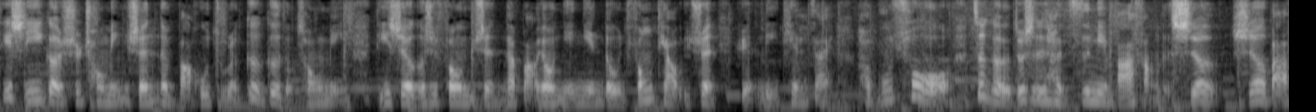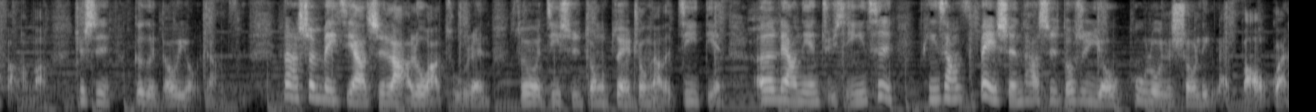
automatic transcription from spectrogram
第十一个是聪明神，能保护族人个个都聪明。第十二个是风雨神，那保佑年年都风调雨顺，远离天灾。好不错哦，这个就是很四面八方的十二十二八方，好不好？就是个个都有这样子。那圣备祭啊，是拉鲁瓦族人所有祭祀中最重要的祭典，而两年举行一次。平常备神它是都是由部落的首领来保管，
